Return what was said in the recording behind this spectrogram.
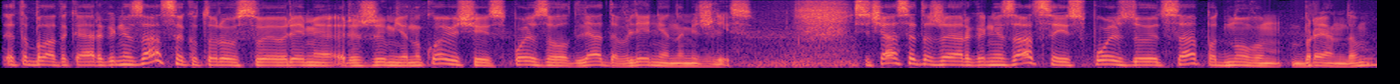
Это была такая организация, которую в свое время режим Януковича использовал для давления на Меджлис. Сейчас эта же организация используется под новым брендом,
